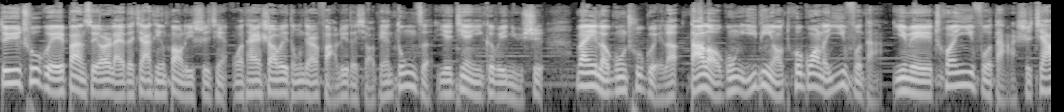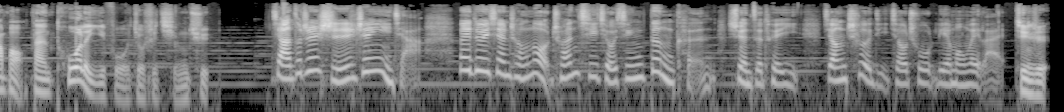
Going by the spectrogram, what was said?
对于出轨伴随而来的家庭暴力事件，我台稍微懂点法律的小编东子也建议各位女士，万一老公出轨了，打老公一定要脱光了衣服打，因为穿衣服打是家暴，但脱了衣服就是情趣。假作真实，真亦假。为兑现承诺，传奇球星邓肯选择退役，将彻底交出联盟未来。近日。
